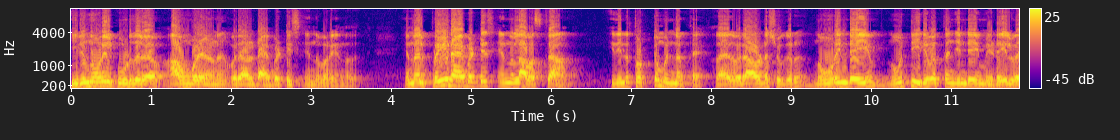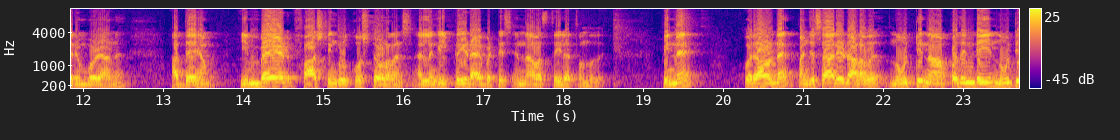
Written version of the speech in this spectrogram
ഇരുന്നൂറിൽ കൂടുതലോ ആവുമ്പോഴാണ് ഒരാൾ ഡയബറ്റീസ് എന്ന് പറയുന്നത്. എന്നാൽ പ്രീ ഡയബറ്റീസ് എന്നുള്ള അവസ്ഥ ഇതിന്റെ തൊട്ട് മുന്നത്തെ അതായത് ഒരാളുടെ ഷുഗർ നൂറിന്റെയും നൂറ്റി ഇരുപത്തഞ്ചിന്റെയും ഇടയിൽ വരുമ്പോഴാണ് അദ്ദേഹം ഇമ്പയർഡ് ഫാസ്റ്റിംഗ് ഗ്ലൂക്കോസ് ടോളറൻസ് അല്ലെങ്കിൽ പ്രീ ഡയബറ്റീസ് എന്ന അവസ്ഥയിലെത്തുന്നത്. പിന്നെ ഒരാളുടെ പഞ്ചസാരയുടെ അളവ് നൂറ്റി നാൽപ്പതിന്റെയും നൂറ്റി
